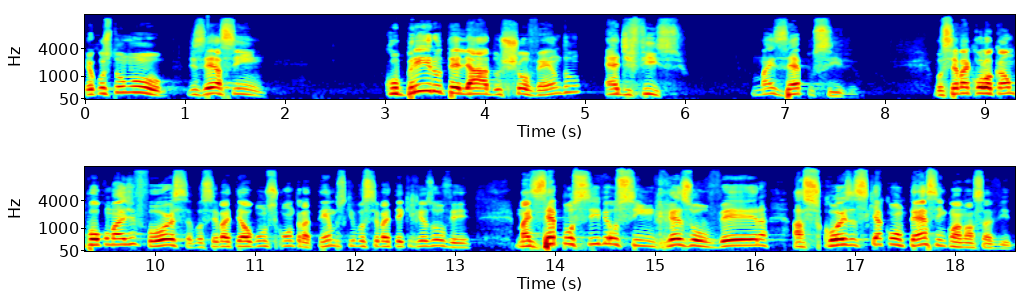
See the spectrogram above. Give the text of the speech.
eu costumo dizer assim: cobrir o telhado chovendo é difícil, mas é possível. Você vai colocar um pouco mais de força, você vai ter alguns contratempos que você vai ter que resolver. Mas é possível sim resolver as coisas que acontecem com a nossa vida.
